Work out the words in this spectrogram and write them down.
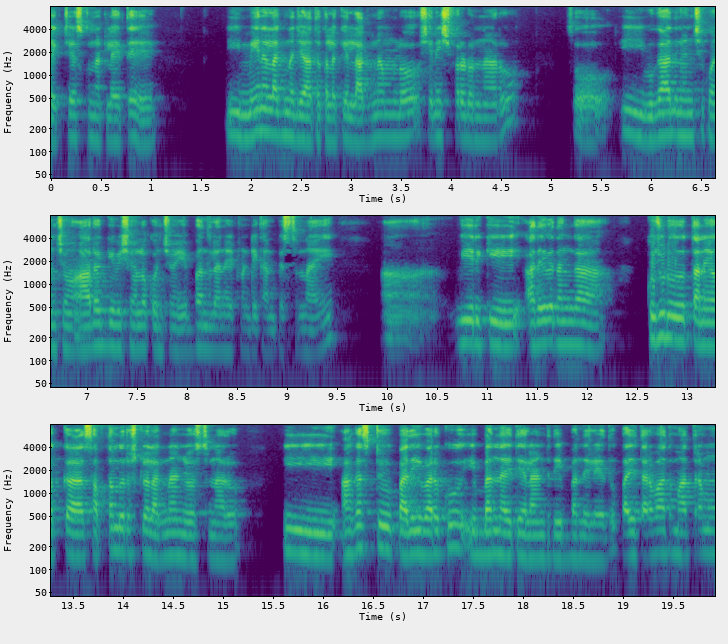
చెక్ చేసుకున్నట్లయితే ఈ మీనలగ్న జాతకులకి లగ్నంలో శనీశ్వరుడు ఉన్నారు. సో ఈ ఉగాది నుంచి కొంచెం ఆరోగ్య విషయంలో కొంచెం ఇబ్బందులు అనేటువంటివి కనిపిస్తున్నాయి. వీరికి అదేవిధంగా కుజుడు తన యొక్క సప్తమ దృష్టిలో లగ్నాన్ని చూస్తున్నారు. ఈ ఆగస్టు పది వరకు ఇబ్బంది అయితే ఎలాంటిది ఇబ్బంది లేదు. పది తర్వాత మాత్రము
